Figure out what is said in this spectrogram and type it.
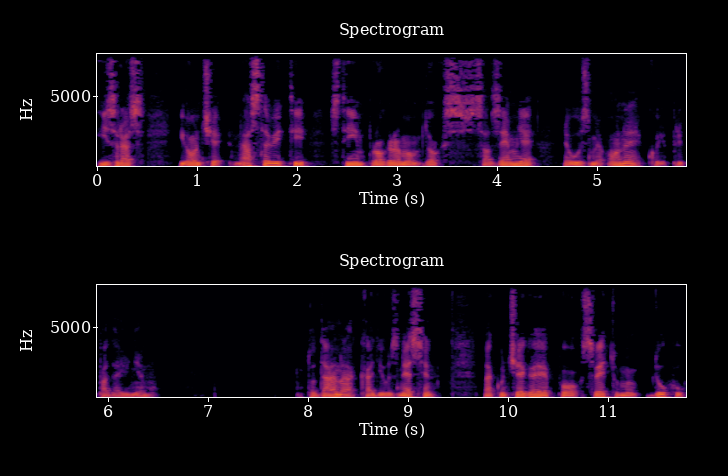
izraz, i on će nastaviti s tim programom dok sa zemlje ne uzme one koji pripadaju njemu. Do dana kad je uznesen, nakon čega je po svetom duhu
